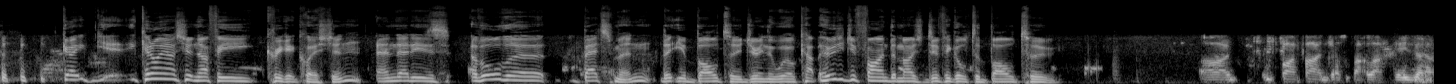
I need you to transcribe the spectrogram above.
Okay, Can I ask you a Nuffy cricket question? And that is, of all the batsmen that you bowled to during the World Cup, who did you find the most difficult to bowl to? Uh, by far, Jos Buttler. He's um,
